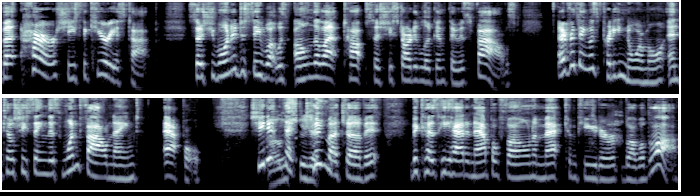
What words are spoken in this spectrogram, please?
But her, she's the curious type. So she wanted to see what was on the laptop, so she started looking through his files. Everything was pretty normal until she seen this one file named Apple. She didn't Oh think shit. too much of it because he had an Apple phone, a Mac computer, blah blah blah.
